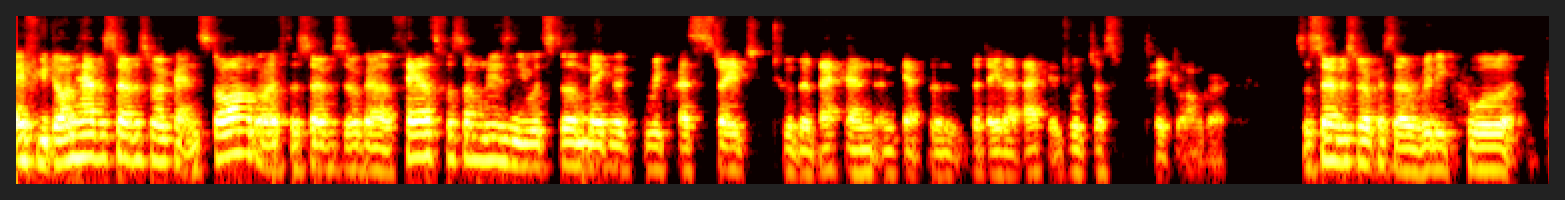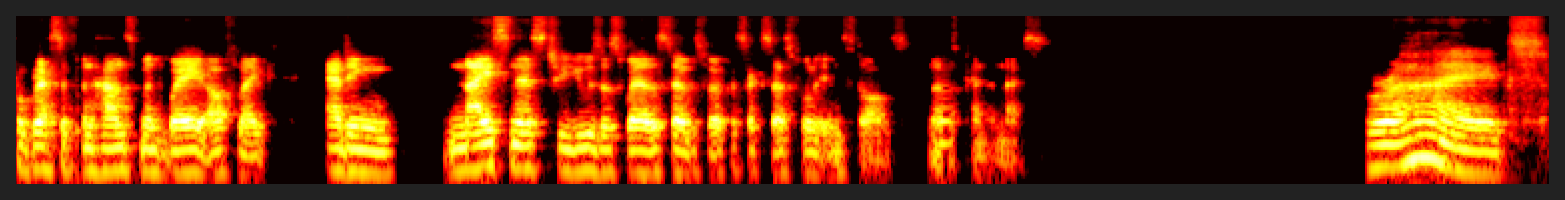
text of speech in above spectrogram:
if you don't have a service worker installed, or if the service worker fails for some reason, you would still make the request straight to the backend and get the, the data back. It would just take longer. So service workers are a really cool progressive enhancement way of like adding niceness to users where the service worker successfully installs. That's kind of nice. Right.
